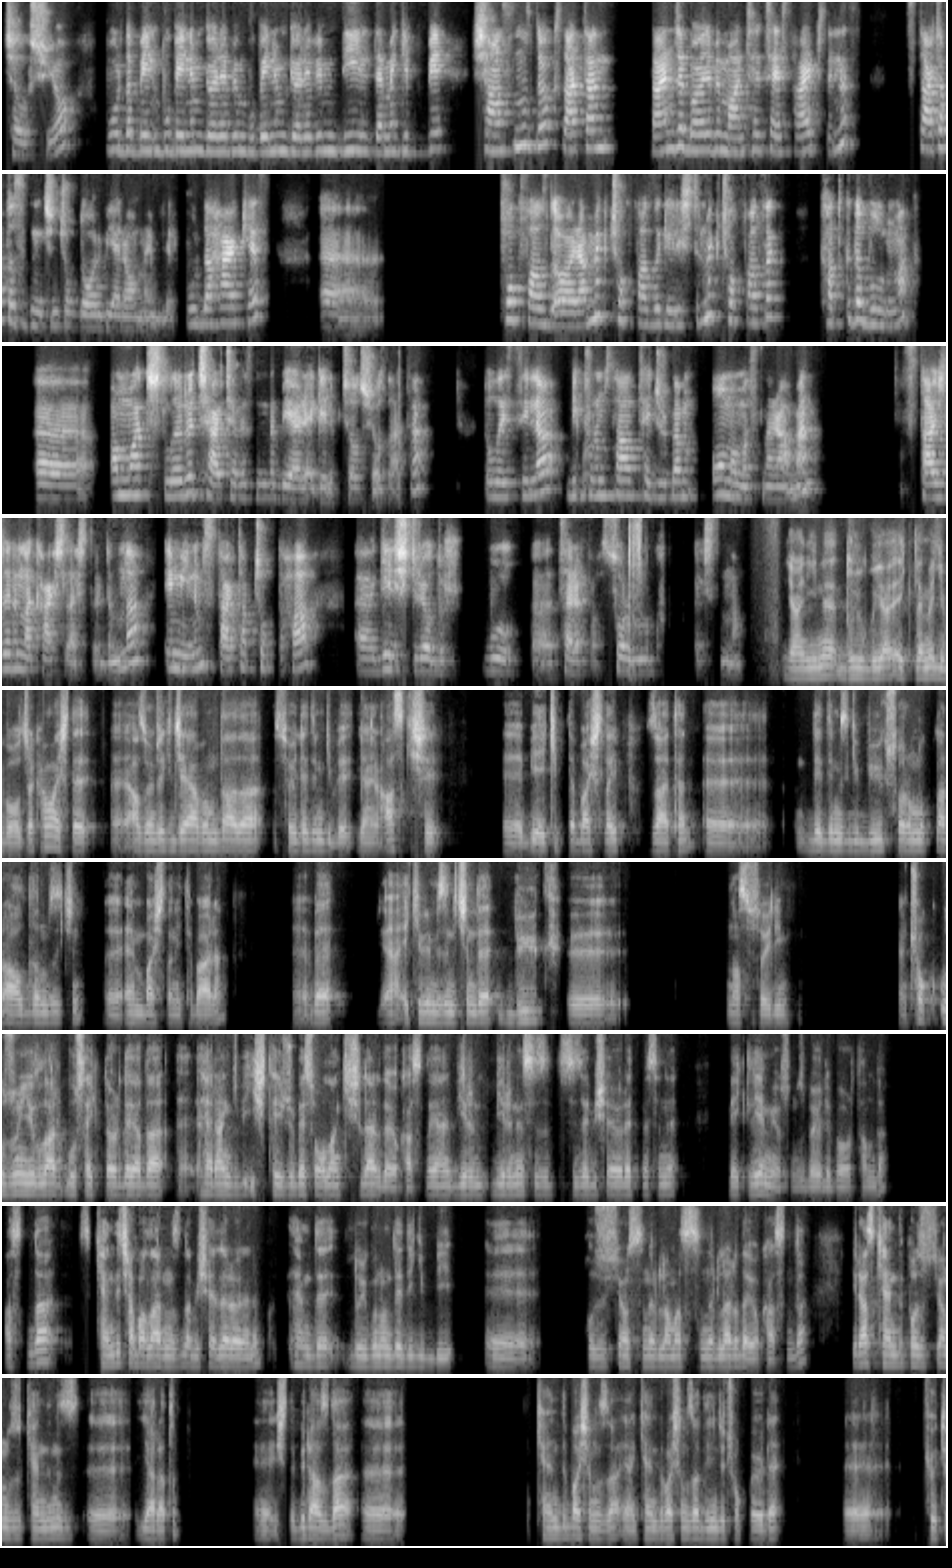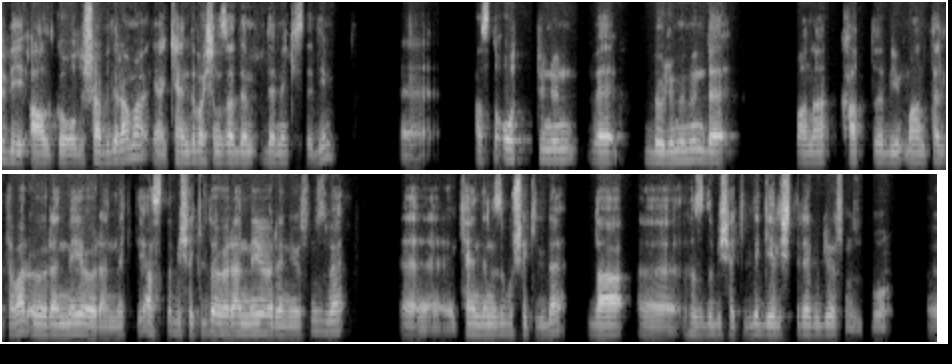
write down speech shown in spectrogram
çalışıyor burada ben, bu benim görevim, bu benim görevim değil deme gibi bir şansınız da yok. Zaten bence böyle bir mantaliteye sahipseniz startup da sizin için çok doğru bir yer olmayabilir. Burada herkes e, çok fazla öğrenmek, çok fazla geliştirmek, çok fazla katkıda bulunmak e, amaçları çerçevesinde bir araya gelip çalışıyor zaten. Dolayısıyla bir kurumsal tecrübem olmamasına rağmen stajlarımla karşılaştırdığımda eminim startup çok daha e, geliştiriyordur bu e, tarafı sorumluluk açısından. Yani yine duyguya ekleme gibi olacak ama işte e, az önceki cevabımda da söylediğim gibi yani az kişi e, bir ekipte başlayıp zaten e, dediğimiz gibi büyük sorumluluklar aldığımız için e, en baştan itibaren e, ve ya ekibimizin içinde büyük e, nasıl söyleyeyim yani çok uzun yıllar bu sektörde ya da herhangi bir iş tecrübesi olan kişiler de yok aslında. Yani bir, birinin size, size bir şey öğretmesini bekleyemiyorsunuz böyle bir ortamda. Aslında kendi çabalarınızla bir şeyler öğrenip hem de Duygu'nun dediği gibi bir e, pozisyon sınırlaması sınırları da yok aslında. Biraz kendi pozisyonunuzu kendiniz e, yaratıp e, işte biraz da e, kendi başınıza yani kendi başınıza deyince çok böyle e, kötü bir algı oluşabilir ama yani kendi başınıza de, demek istediğim e, aslında ODTÜ'nün ve bölümümün de bana kattığı bir mantalite var. Öğrenmeyi öğrenmek diye. Aslında bir şekilde öğrenmeyi öğreniyorsunuz ve e, kendinizi bu şekilde daha e, hızlı bir şekilde geliştirebiliyorsunuz bu e,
